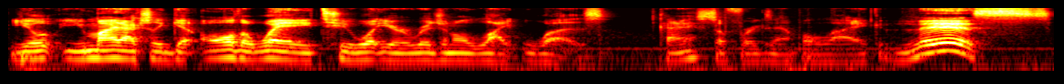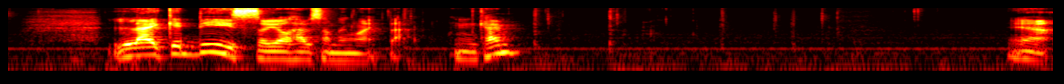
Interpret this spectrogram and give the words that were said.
you'll you might actually get all the way to what your original light was. Okay, so for example, like this, like this. So you'll have something like that. Okay. Yeah.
